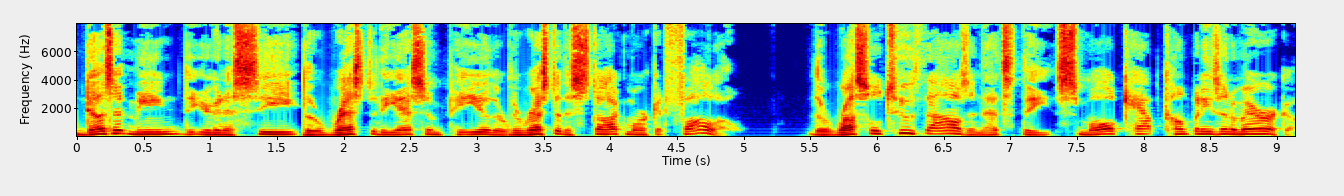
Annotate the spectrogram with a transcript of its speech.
doesn't mean that you're going to see the rest of the S&P or the rest of the stock market follow. The Russell 2000, that's the small cap companies in America.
